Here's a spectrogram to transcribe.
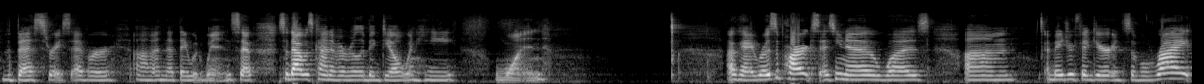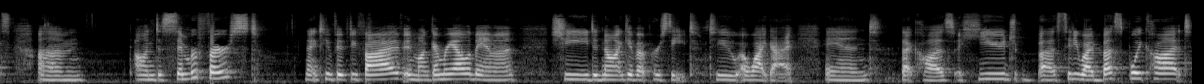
the best race ever uh, and that they would win. So so that was kind of a really big deal when he won. Okay, Rosa Parks, as you know, was um, a major figure in civil rights. Um, on December 1st, 1955, in Montgomery, Alabama, she did not give up her seat to a white guy, and that caused a huge uh, citywide bus boycott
